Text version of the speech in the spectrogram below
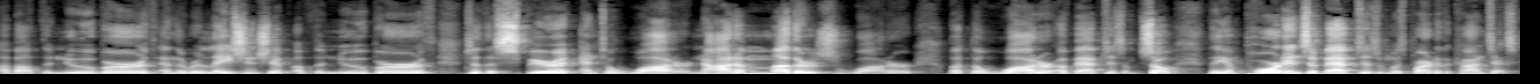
about the new birth and the relationship of the new birth to the Spirit and to water. Not a mother's water, but the water of baptism. So the importance of baptism was part of the context.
